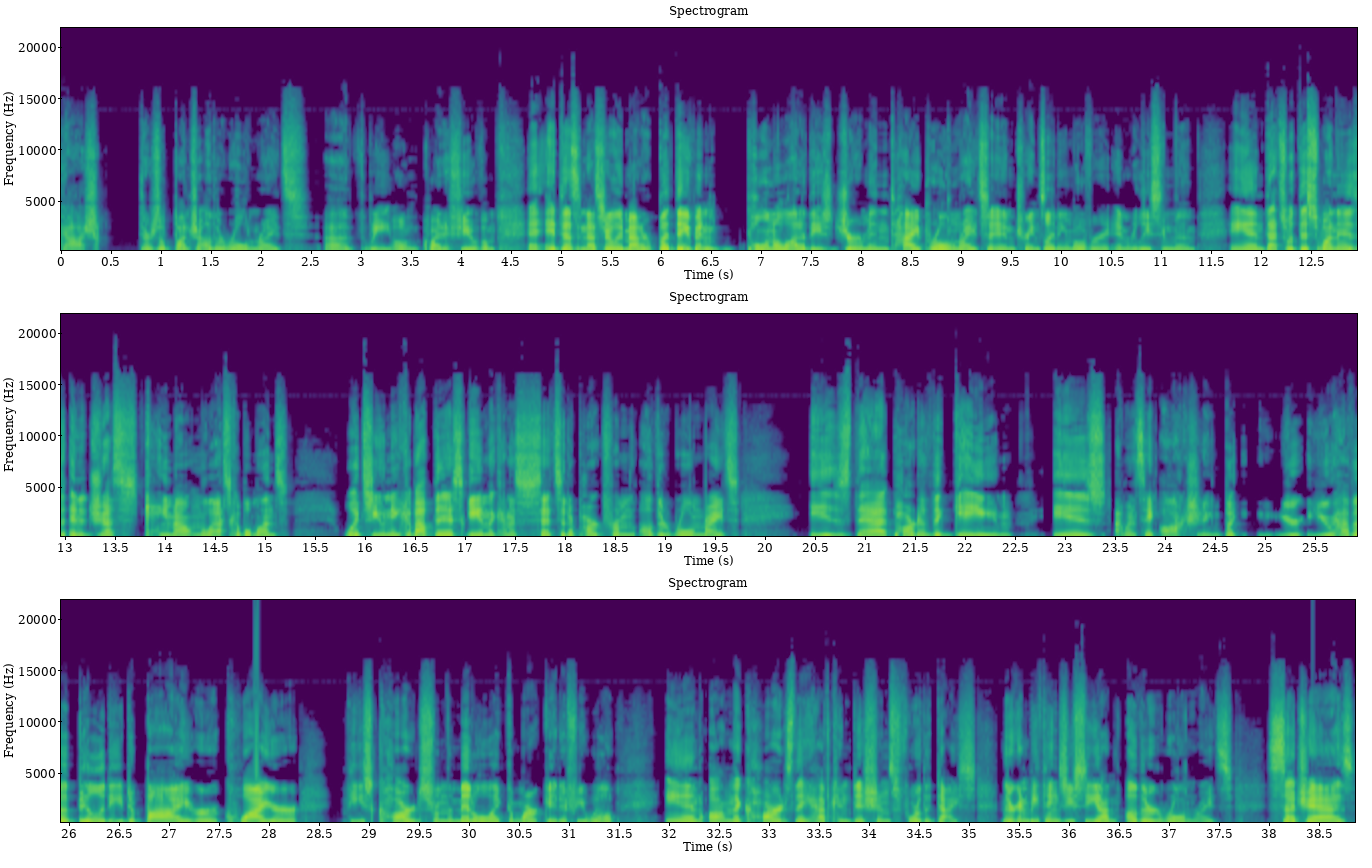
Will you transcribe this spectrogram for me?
Gosh, there's a bunch of other roll and rights. Uh, we own quite a few of them. It, doesn't necessarily matter, but they've been pulling a lot of these German type roll and rights and translating them over and releasing them. And that's what this one is. And it just came out in the last couple months. What's unique about this game that kind of sets it apart from other roll and rights is that part of the game is I wouldn't say auctioning, but you you have ability to buy or acquire these cards from the middle, like the market, if you will. And on the cards, they have conditions for the dice. They're going to be things you see on other roll and rights, such as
